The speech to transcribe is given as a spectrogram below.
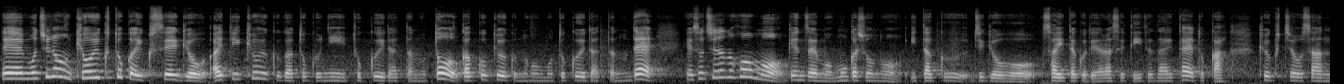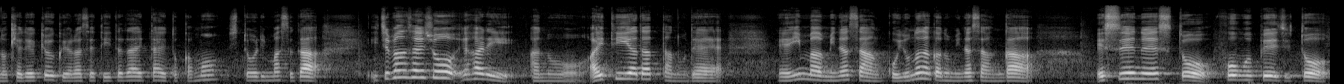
でもちろん教育とか育成業 IT 教育が特に得意だったのと学校教育の方も得意だったのでそちらの方も現在も文科省の委託事業を再委託でやらせていただいたりとか教育長さんのキャリア教育やらせていただいたりとかもしておりますが一番最初やはりあの IT 屋だったので今皆さんこう世の中の皆さんが SNS とホームページと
